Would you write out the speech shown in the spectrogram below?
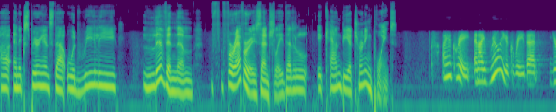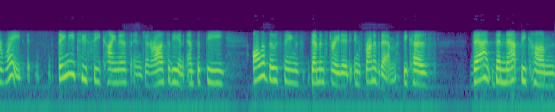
uh, an experience that would really live in them f- forever essentially that it'll it can be a turning point. I agree and i really agree that you're right. They need to see kindness and generosity and empathy all of those things demonstrated in front of them because that then that becomes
